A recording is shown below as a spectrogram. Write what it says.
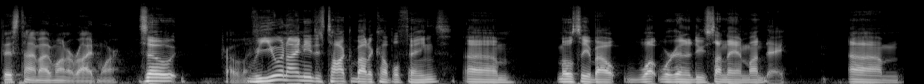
this time, I want to ride more. so Probably. you and I need to talk about a couple things. Um, mostly about what we're gonna do Sunday and Monday. Um,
